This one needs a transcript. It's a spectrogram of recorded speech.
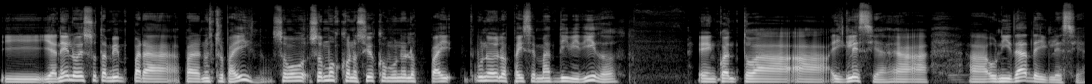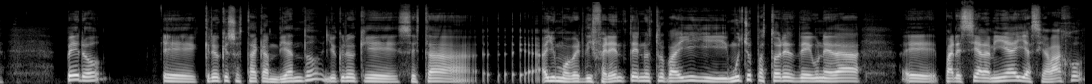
Y, anhelo eso también para, nuestro país. ¿no? Somos, somos conocidos como uno de, los uno de los países más divididos en cuanto a, iglesia, a, a, unidad de iglesia. Pero eh, creo que eso está cambiando. Yo creo que se está hay un mover diferente en nuestro país y muchos pastores de una edad eh, parecida a la mía y hacia abajo.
